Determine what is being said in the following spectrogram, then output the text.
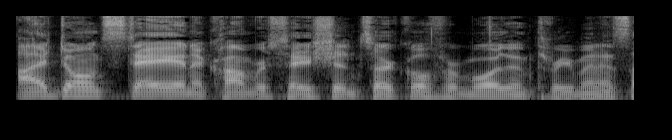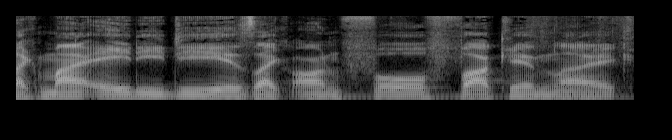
I don't stay in a conversation circle for more than three minutes. Like my ADD is like on full fucking like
